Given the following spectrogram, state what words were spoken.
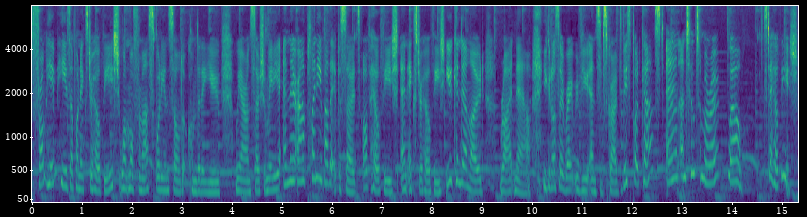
from him, he is up on Extra Healthy-ish. Want more from us, bodyandsoul.com.au. We are on social media, and there are plenty of other episodes of Healthy-ish and Extra Healthy-ish you can download right now. You can also rate, review, and subscribe to this podcast. And until tomorrow, well, stay healthy-ish.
